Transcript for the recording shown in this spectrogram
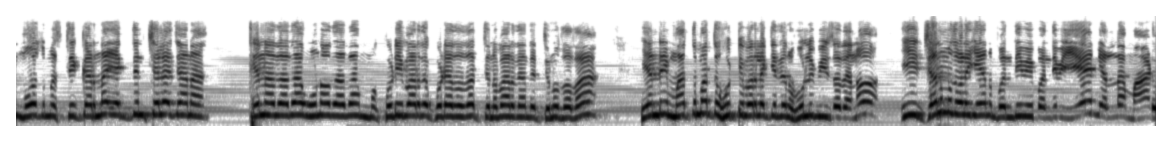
ಮೋಜ್ ಮಸ್ತಿ ಕರ್ನ ದಿನ ಚಲೇ ಜಾನ. ತಿನ್ನೋದದ, ಉಣೋದದ ಕುಡಿಬಾರ್ದು, ಕುಡಿಯೋದದ ತಿನ್ನಬಾರ್ದು ಅಂತ ತಿನ್ನೋದದ ಏನ್ರಿ ಮತ್ ಮತ್ತೆ ಹುಟ್ಟಿ ಬರ್ಲಿಕ್ಕಿದ್ದೇನು ಹುಲ್ಲು ಬೀಸದೇನೋ ಈ ಜನ್ಮದೊಳಗೆ ಏನು ಬಂದೀವಿ ಬಂದೀವಿ ಎಲ್ಲ ಮಾಡಿ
